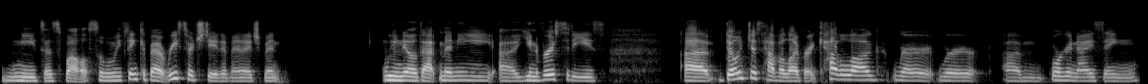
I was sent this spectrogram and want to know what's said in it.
needs as well. So when we think about research data management, we know that many uh, universities uh, don't just have a library catalog where we're um, organizing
